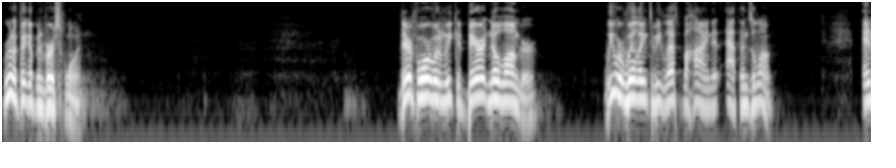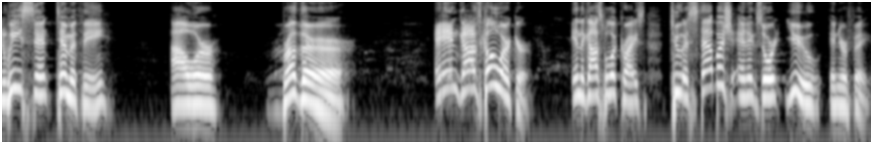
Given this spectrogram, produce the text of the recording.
We're going to pick up in verse 1. Therefore, when we could bear it no longer, we were willing to be left behind at Athens alone. And we sent Timothy, our brother, and God's co worker in the gospel of Christ to establish and exhort you in your faith.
